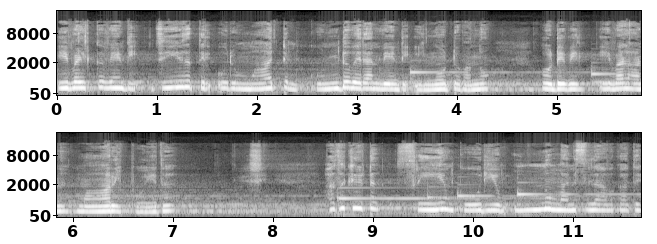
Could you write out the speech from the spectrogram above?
ഇവൾക്ക് വേണ്ടി ജീവിതത്തിൽ ഒരു മാറ്റം കൊണ്ടുവരാൻ വേണ്ടി ഇങ്ങോട്ട് വന്നു. ഒടുവിൽ ഇവളാണ് മാറിപ്പോയത്. അത് കേട്ട് ശ്രീയും കോരിയും ഒന്നും മനസ്സിലാകാതെ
